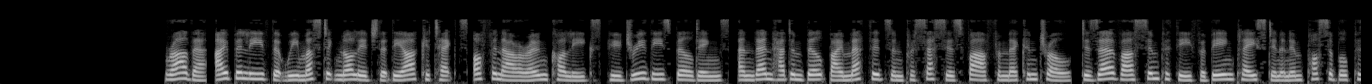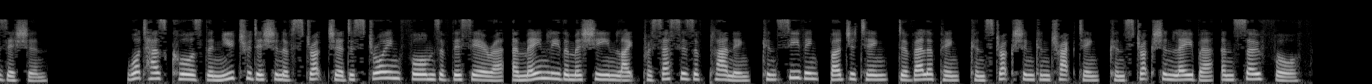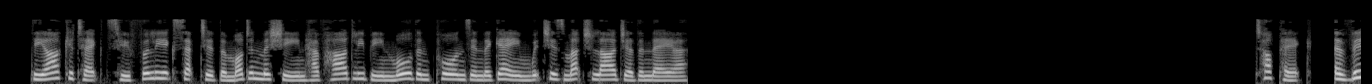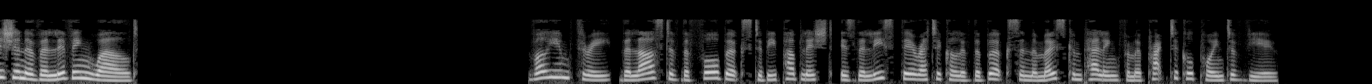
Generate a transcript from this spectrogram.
Rather, I believe that we must acknowledge that the architects often our own colleagues who drew these buildings, and then had them built by methods and processes far from their control, deserve our sympathy for being placed in an impossible position. What has caused the new tradition of structure-destroying forms of this era, are mainly the machine-like processes of planning, conceiving, budgeting, developing, construction contracting, construction labor, and so forth. The architects who fully accepted the modern machine have hardly been more than pawns in the game which is much larger than they are. A vision of a living world Volume 3, the last of the four books to be published, is the least theoretical of the books and the most compelling from a practical point of view.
